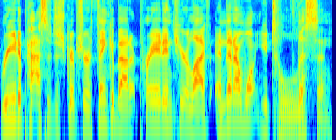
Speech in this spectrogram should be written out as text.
read a passage of Scripture, think about it, pray it into your life, and then I want you to listen.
